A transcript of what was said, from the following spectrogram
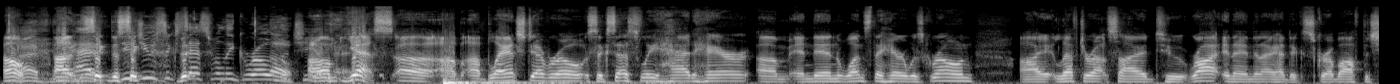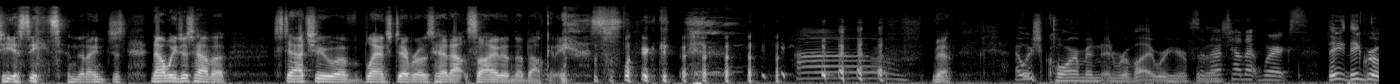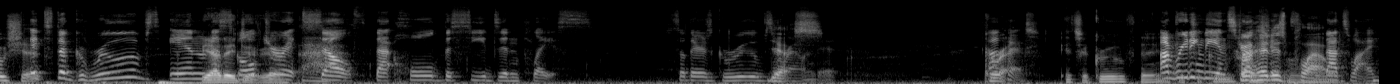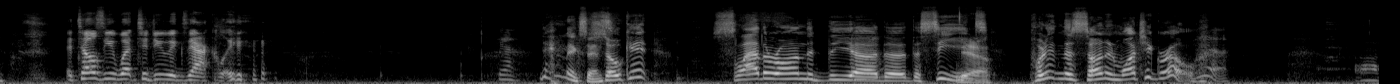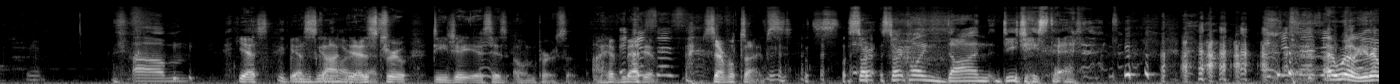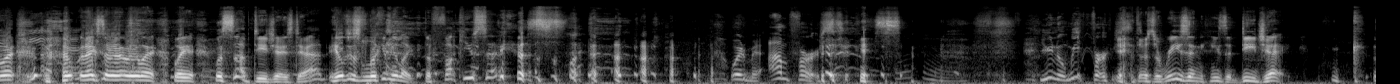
Oh, I have no uh, idea. had- si- the did si- you the- successfully grow Oh, the chia? Um, yes, uh, uh, uh, Blanche Devereaux successfully had hair, um, and then once the hair was grown, I left her outside to rot, and then, then I had to scrub off the chia seeds, and then I just now we just have a statue of Blanche Devereaux's head outside on the balcony. It's just like, Oh, yeah, I wish Corm and, and Revi were here for that. so that's how that works. They they grow shit. It's the grooves in Yeah, the they do, sculpture yeah. itself that hold the seeds in place. So there's grooves Yes. around it. correct. it's a groove thing. I'm reading the Her instructions. head is plowed. That's why. It tells you what to do exactly. yeah. Makes sense. Soak it, slather on the the uh, the the seeds, Yeah. put it in the sun, and watch it grow. Yeah. Um, Yes, yes, the Scott. heart, that is true. DJ is his own person. I have It met him just says several times. start start calling Don DJ Stad. It just says I will. You know what? employee Next time I'll be like, wait, what's up, DJ's dad? He'll just look at me like, the fuck you say? Wait a minute, I'm first. Yes. you know me first. Yeah, there's a reason he's a DJ.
